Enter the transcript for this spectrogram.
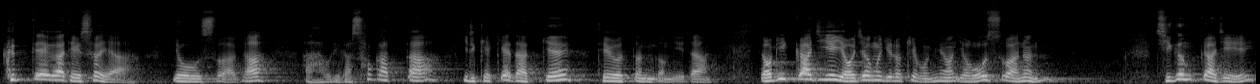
그때가 돼서야 여호수아가 아, 우리가 속았다 이렇게 깨닫게 되었던 겁니다. 여기까지의 여정을 이렇게 보면 여호수아는 지금까지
